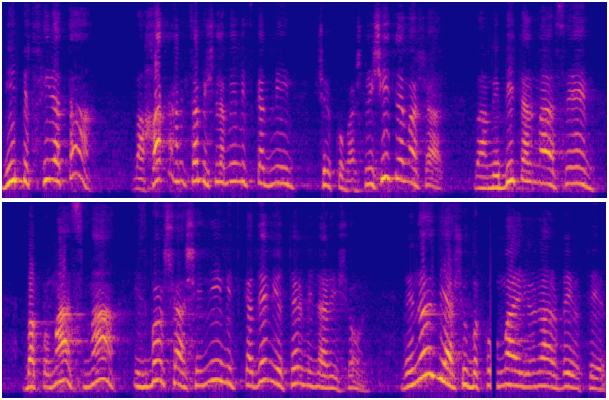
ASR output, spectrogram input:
והיא בתחילתה, ואחר כך נמצא בשלבים מתקדמים של קומה שלישית למשל, והמביט על מעשיהם בקומה עצמה, יסבור שהשני מתקדם יותר מן הראשון, ואינו יודע שהוא בקומה העליונה הרבה יותר.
